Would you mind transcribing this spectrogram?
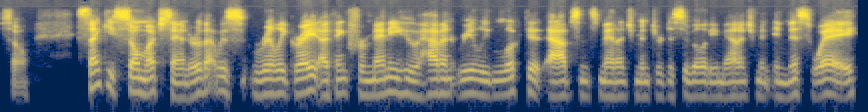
So thank you so much sandra. That was really great. I think for many who haven't really looked at absence management or disability management in this way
